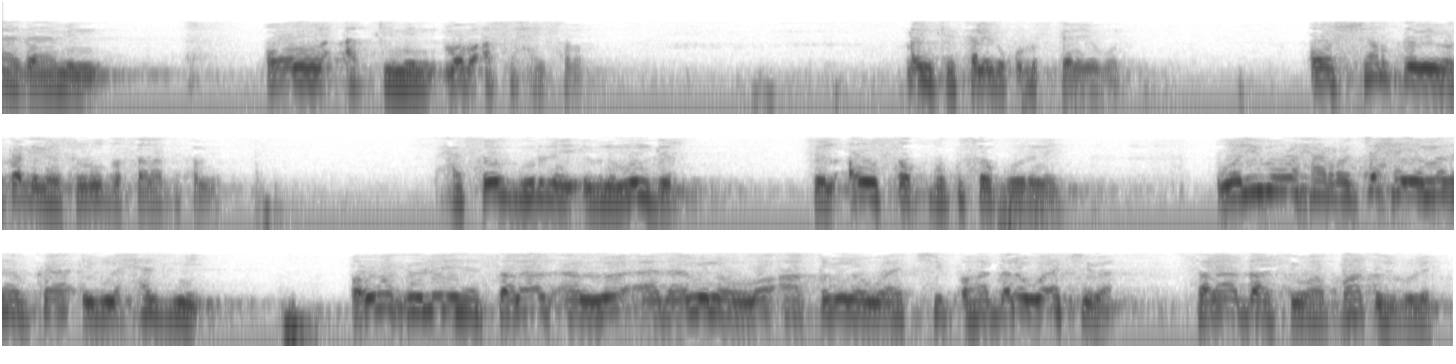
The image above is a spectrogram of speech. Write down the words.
aadaamin oon la aqimin maba asaxaysaba. Dhanka kaleba ku dhufteen iyaguna. Oo shardi bayba ka dhigan shuruudda salaadda ka mid. Waxaa soo guurinaya ibnu mundir fi lawsat buu ku guurinaya weliba waxaa rajaxaya madhabka ibnu xasmi oo wuxuu leeyahay salaad aan loo aadaaminoo loo aaqiminoo waajib oo haddana waajiba salaadaasi waa baail buu leeyahy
